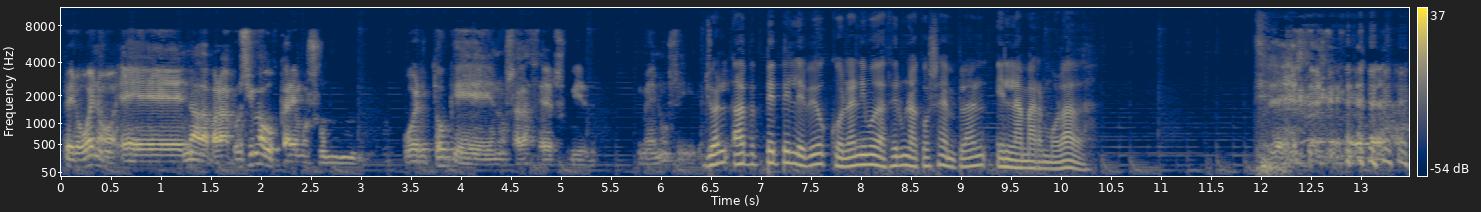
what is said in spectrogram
Pero bueno, eh, nada, para la próxima buscaremos un puerto que nos haga hacer subir menos. Y... Yo a Pepe le veo con ánimo de hacer una cosa en plan en la marmolada.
